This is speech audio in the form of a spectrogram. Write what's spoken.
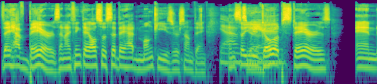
they have bears, and I think they also said they had monkeys or something. yeah and so you weird. go upstairs and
